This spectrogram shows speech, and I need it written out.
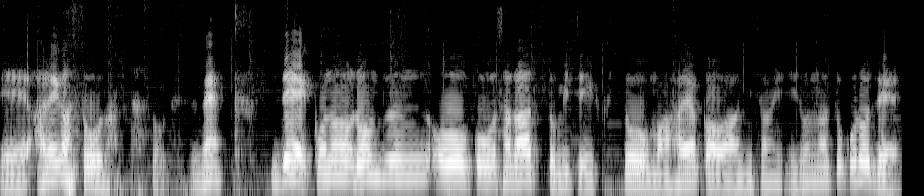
えーあれがそうなんそうですね。で、この論文をこうさらっと見ていくと、まあ、早川亜美さん、いろんなところで、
